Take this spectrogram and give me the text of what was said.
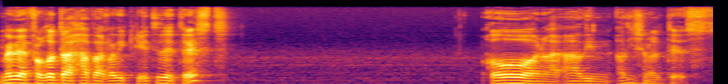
Maybe I forgot I have already created a test. Oh, and no, adding additional tests.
